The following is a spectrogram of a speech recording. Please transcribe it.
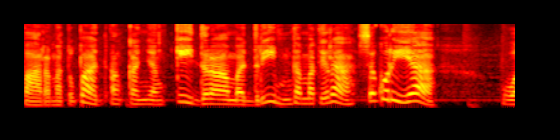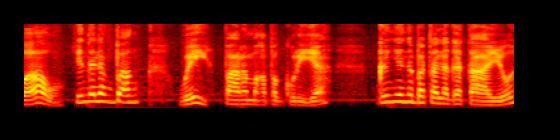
para matupad ang kanyang K-drama dream na matira sa Korea. Wow, yan na lang ba ang way para makapag-Korea? Ganyan na ba talaga tayo?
